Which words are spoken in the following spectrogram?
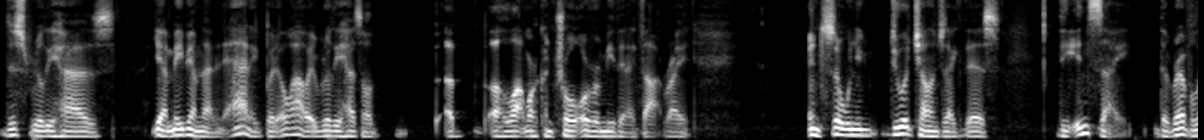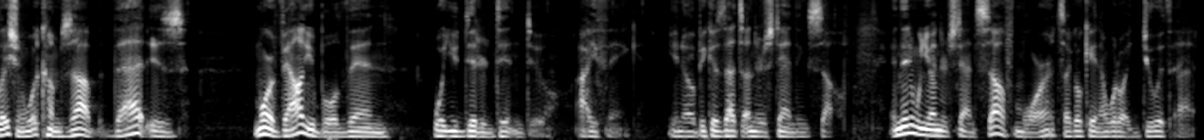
this really has, yeah, maybe I'm not an addict, but oh wow, it really has a a, a lot more control over me than I thought, right? And so when you do a challenge like this, the insight, the revelation, what comes up, that is more valuable than what you did or didn't do, I think, you know, because that's understanding self. And then when you understand self more, it's like, okay, now what do I do with that?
